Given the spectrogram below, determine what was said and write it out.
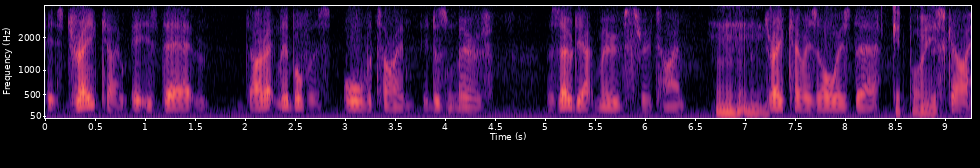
It's Draco. It is there directly above us all the time. It doesn't move. The zodiac moves through time. Draco is always there. Good point. In the sky.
